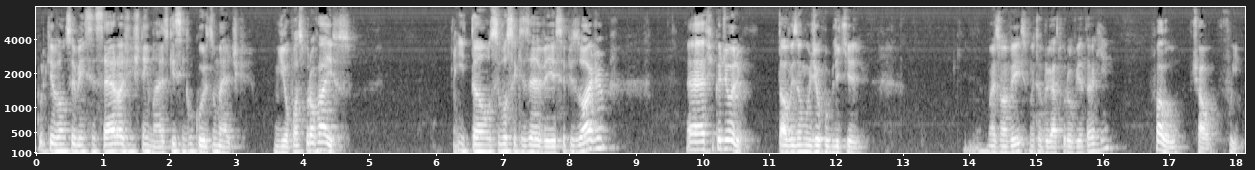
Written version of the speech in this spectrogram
porque vamos ser bem sinceros, a gente tem mais que cinco cores no Magic. E eu posso provar isso. Então, se você quiser ver esse episódio, é, fica de olho. Talvez algum dia eu publique ele. Mais uma vez, muito obrigado por ouvir até aqui. Falou, tchau, fui.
